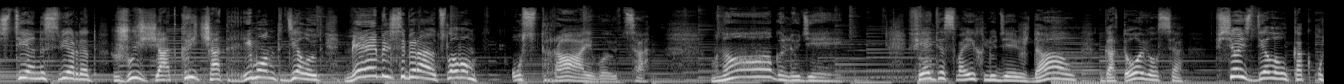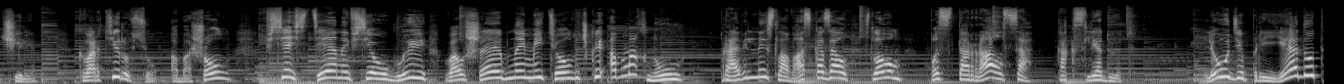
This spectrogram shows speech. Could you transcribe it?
стены сверлят, жужжат, кричат, ремонт делают, мебель собирают, словом, устраиваются. Много людей. Федя своих людей ждал, готовился, все сделал, как учили – Квартиру всю обошел, все стены, все углы волшебной метелочкой обмахнул. Правильные слова сказал, словом, постарался как следует. Люди приедут,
